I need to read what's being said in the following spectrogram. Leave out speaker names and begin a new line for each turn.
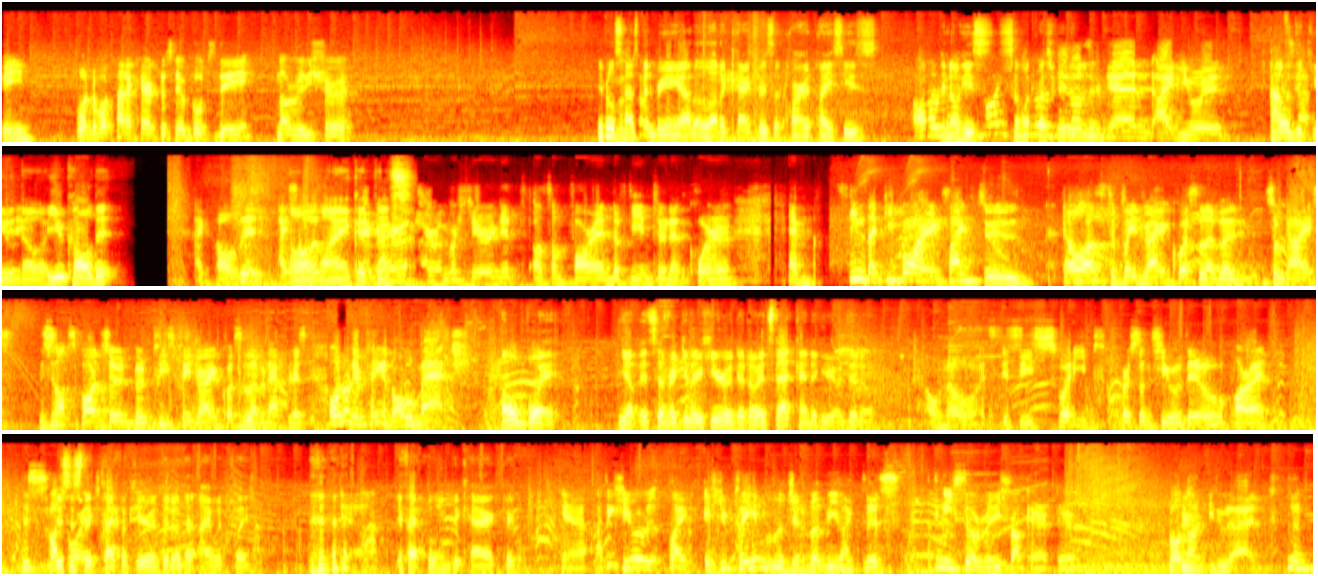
mean, wonder what kind of characters they'll go today. Not really sure.
Noodles has been bringing out a lot of characters that aren't ICs.
Oh,
I know he's
no,
somewhat frustrated
Dinos again. I knew it.
How
It's
did you know? You called it?
I called it. I oh saw
Oh my
I-
goodness.
I, I remember hearing it on some far end of the internet corner, and seems like people are inclined to tell us to play Dragon Quest Eleven. So guys, this is not sponsored, but please play Dragon Quest Eleven after this. Oh no, they're playing a normal match.
Oh boy. Yep, it's a regular hero ditto. It's that kind of hero ditto.
Oh no, it's it's the sweaty person hero ditto. All right, this is much
This is the type of hero ditto that I would play.
Yeah.
if I owned the character.
Yeah, I think Hero, like, if you play him legitimately like this, I think he's still a really strong character. Well hmm. not if you do that.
